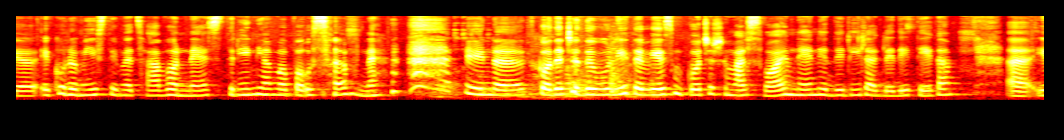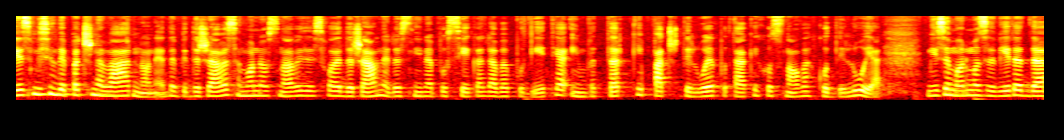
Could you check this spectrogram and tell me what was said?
eh, ekonomisti med sabo ne strinjamo, pa vsem ne. In uh, tako da, če dovolite, bi jaz mogoče še malo svoje mnenje delila glede tega. Uh, jaz mislim, da je pač nevarno, ne, da bi država samo na osnovi svoje državne lastnine posegala v podjetja in v trg, ki pač deluje po takih osnovah, kot deluje. Mi se moramo zavedati, da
